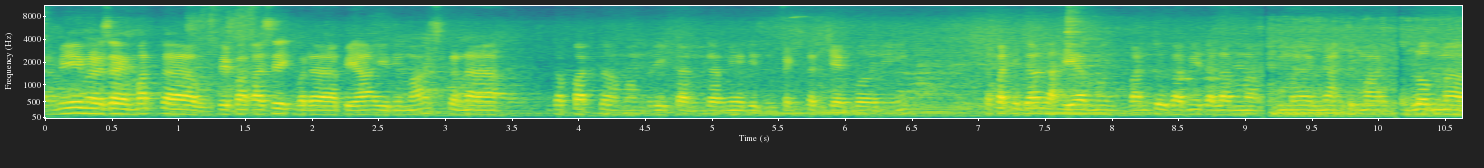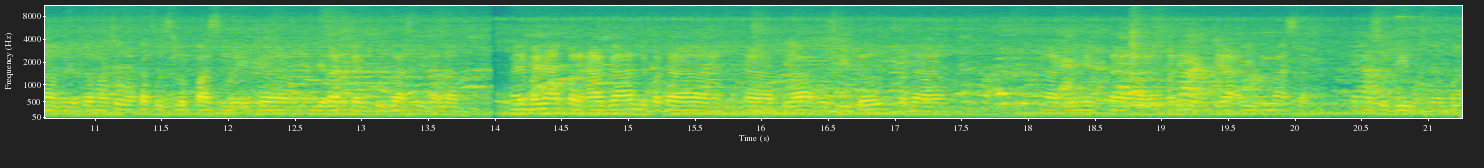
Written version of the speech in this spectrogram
Kami merasa amat uh, terima kasih kepada pihak Unimas kerana dapat uh, memberikan kami disinfectant chamber ini. Dapat juga lah yang membantu kami dalam uh, menyakimar sebelum mereka masuk ataupun selepas mereka menjalankan tugas di dalam. Banyak, banyak perhargaan daripada pihak hospital, kepada unit pihak Unimas lah, kerana sudi menerima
